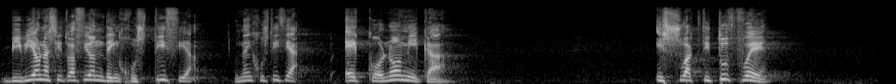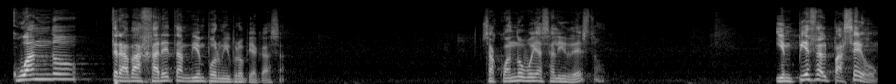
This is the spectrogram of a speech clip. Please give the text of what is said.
vivía una situación de injusticia, una injusticia económica. Y su actitud fue, ¿cuándo trabajaré también por mi propia casa? O sea, ¿cuándo voy a salir de esto? Y empieza el paseo.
